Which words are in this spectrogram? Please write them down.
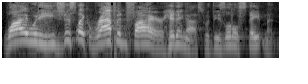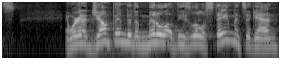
why would he? He's just like rapid fire hitting us with these little statements. And we're going to jump into the middle of these little statements again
